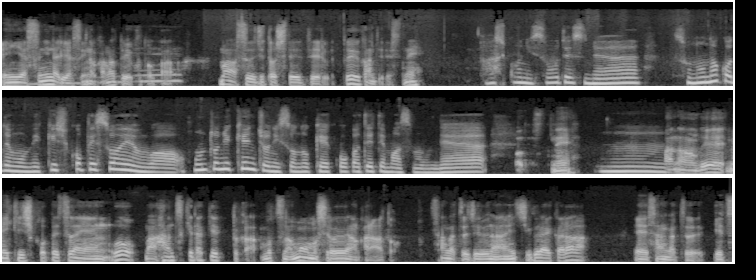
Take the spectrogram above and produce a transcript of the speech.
円安になりやすいのかなということが、まあ数字として出ているという感じですね。確かにそうですね。その中でもメキシコペソ円は本当に顕著にその傾向が出てますもんね。そうですね。うん。まあ、なので、メキシコペソ円を、まあ、半月だけとか持つのも面白いのかなと。3月17日ぐらいからえー、3月月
